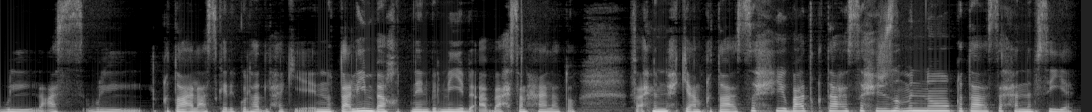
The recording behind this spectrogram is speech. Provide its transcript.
والعس والقطاع العسكري كل هذا الحكي إنه التعليم باخذ 2% بأحسن حالاته فإحنا بنحكي عن قطاع الصحي وبعد قطاع الصحي جزء منه قطاع الصحة النفسية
